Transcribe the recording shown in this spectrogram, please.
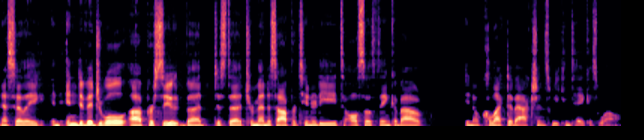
necessarily an individual uh, pursuit, but just a tremendous opportunity to also think about you know collective actions we can take as well.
